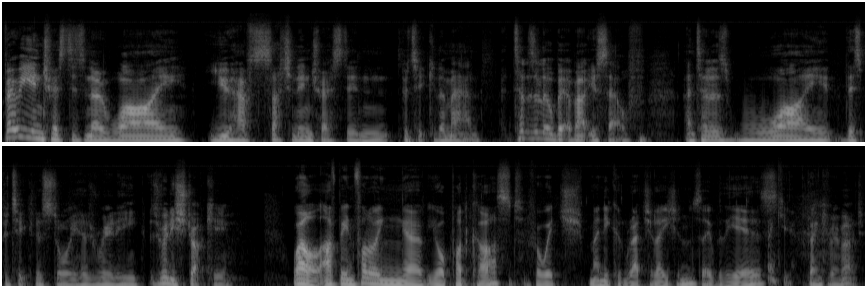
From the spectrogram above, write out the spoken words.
Very interested to know why you have such an interest in particular man. Tell us a little bit about yourself and tell us why this particular story has really has really struck you. Well, I've been following uh, your podcast, for which many congratulations over the years. Thank you. Thank you very much.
